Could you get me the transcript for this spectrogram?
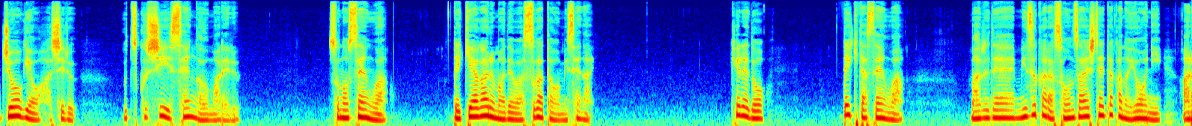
上下を走る美しい線が生まれる。その線は出来上がるまでは姿を見せない。けれど、できた線はまるで自ら存在していたかのように現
